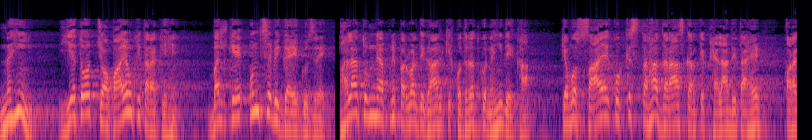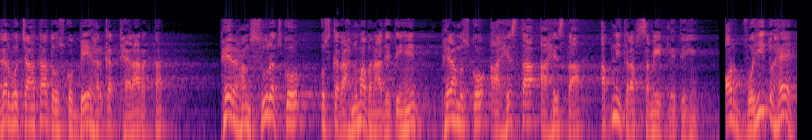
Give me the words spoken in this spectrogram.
نہیں، یہ تو چوپایوں کی طرح کے ہیں، بلکہ ان سے بھی گئے گزرے۔ بھلا تم نے اپنے پروردگار کی قدرت کو نہیں دیکھا کہ وہ سائے کو کس طرح دراز کر کے پھیلا دیتا ہے، اور اگر وہ چاہتا تو اس کو بے حرکت ٹھہرا رکھتا۔ پھر ہم سورج کو اس کا رہنما بنا دیتے ہیں، پھر ہم اس کو آہستہ آہستہ اپنی طرف سمیٹ لیتے ہیں۔ اور وہی تو ہے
